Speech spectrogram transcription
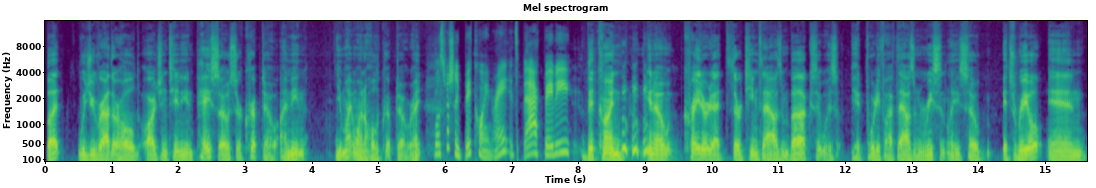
But would you rather hold Argentinian pesos or crypto? I mean, you might want to hold crypto, right? Well, especially Bitcoin, right? It's back, baby. Bitcoin, you know, cratered at 13,000 bucks. It was hit 45,000 recently, so it's real and,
